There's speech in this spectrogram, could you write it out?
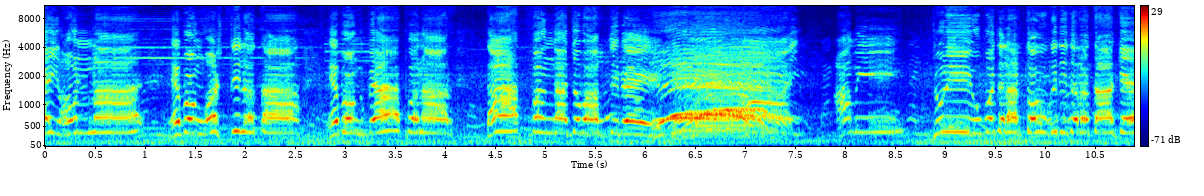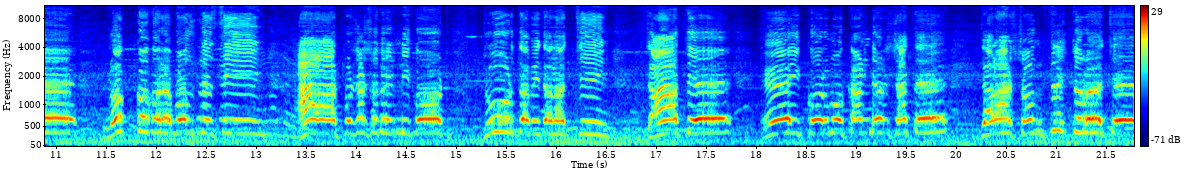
এই অন্যায় এবং অশ্লীলতা এবং ব্যাপনার দাঁত ভাঙ্গা জবাব দিবে। আমি জুড়ি উপজেলার তৌকিতি জনতাকে লক্ষ্য করে প্রশাসনের নিকট জোর দাবি জানাচ্ছি যাতে এই কর্মকাণ্ডের সাথে যারা সংশ্লিষ্ট রয়েছেন,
